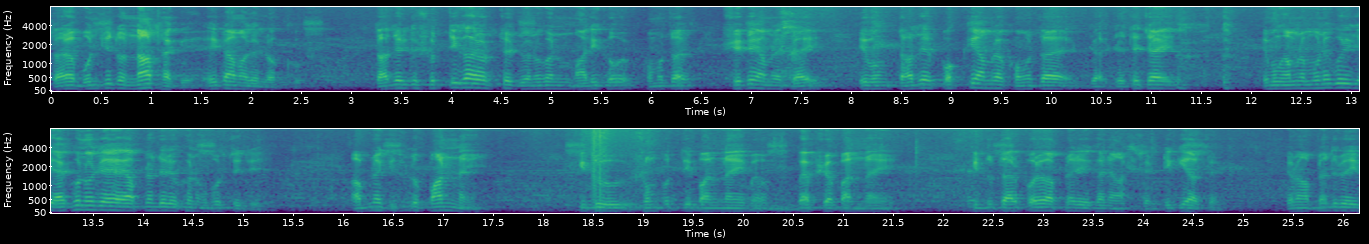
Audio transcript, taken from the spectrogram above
তারা বঞ্চিত না থাকে এটা আমাদের লক্ষ্য। তাদেরকে সত্যিকার অর্থে জনগণ মালিক ক্ষমতার, সেটাই আমরা চাই। এবং তাদের পক্ষে আমরা ক্ষমতায় যেতে চাই। এবং আমরা মনে করি যে এখনও যে আপনাদের ওখানে উপস্থিতি, আপনার কিছু তো পান নাই। কিছু সম্পত্তি পান নাই ব্যবসা পান নাই, কিন্তু তারপরেও আপনারা এখানে আসছেন, ঠিকই আছেন। কেন আপনাদেরও এই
